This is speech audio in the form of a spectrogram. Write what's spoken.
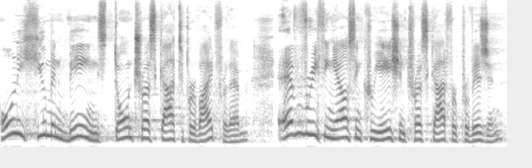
Only human beings don't trust God to provide for them. Everything else in creation trusts God for provision.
